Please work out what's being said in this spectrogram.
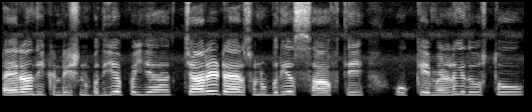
ਟਾਇਰਾਂ ਦੀ ਕੰਡੀਸ਼ਨ ਵਧੀਆ ਪਈ ਆ। ਚਾਰੇ ਟਾਇਰ ਤੁਹਾਨੂੰ ਵਧੀਆ ਸਾਫ਼ ਤੇ ਓਕੇ ਮਿਲਣਗੇ ਦੋਸਤੋ।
